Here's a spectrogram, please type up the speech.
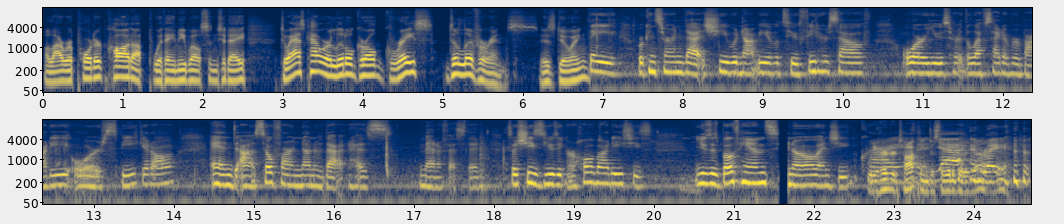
Well, our reporter caught up with Amy Wilson today to ask how her little girl, Grace Deliverance, is doing. They were concerned that she would not be able to feed herself or use her the left side of her body or speak at all. And uh, so far, none of that has manifested. So she's using her whole body. She's uses both hands, you know, and she cries. We heard her talking and, just yeah, a little bit ago. right.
